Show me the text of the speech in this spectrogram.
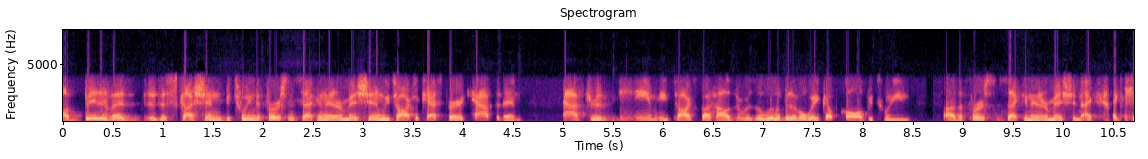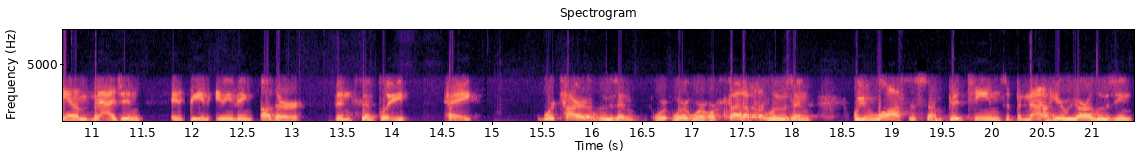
a bit of a, a discussion between the first and second intermission. We talked to Kasperi Kapanen after the game. He talked about how there was a little bit of a wake up call between uh, the first and second intermission. I, I can't imagine it being anything other than simply, hey, we're tired of losing. We're, we're, we're fed up with losing. We've lost to some good teams, but now here we are losing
